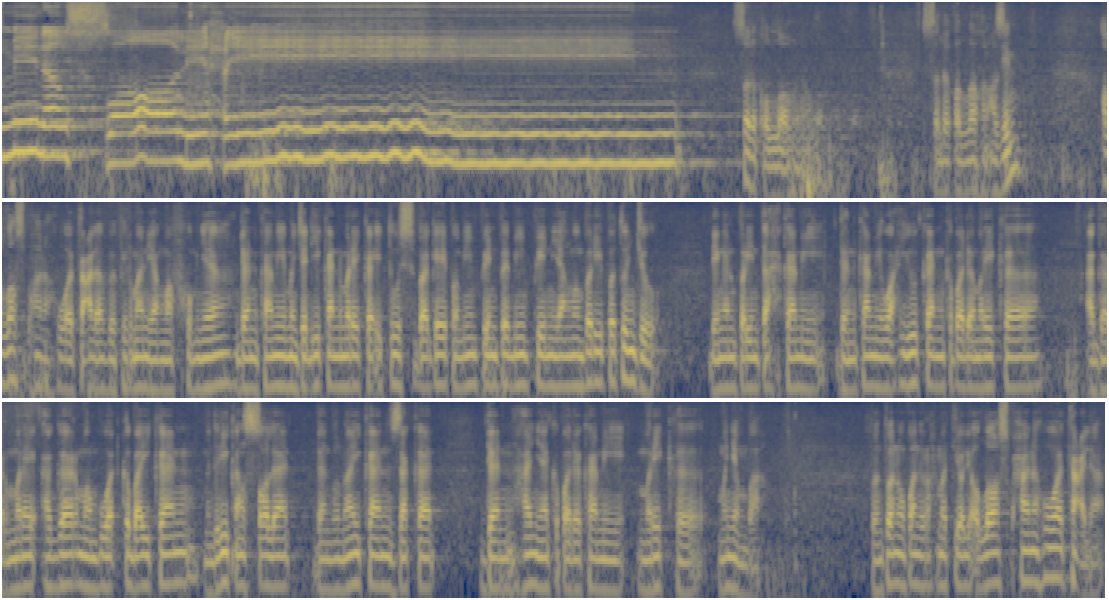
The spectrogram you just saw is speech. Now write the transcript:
من الصالحين صدق الله Sadaqallahul azim. Allah Subhanahu wa taala berfirman yang mafhumnya dan kami menjadikan mereka itu sebagai pemimpin-pemimpin yang memberi petunjuk dengan perintah kami dan kami wahyukan kepada mereka agar mereka agar membuat kebaikan, mendirikan solat dan menunaikan zakat dan hanya kepada kami mereka menyembah. Tuan-tuan dan puan dirahmati oleh Allah Subhanahu wa taala.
